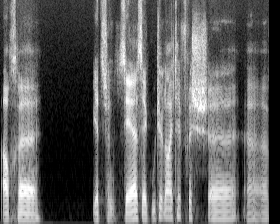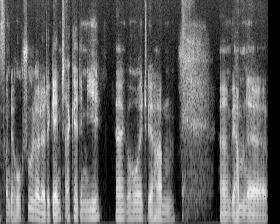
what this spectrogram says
auch äh, jetzt schon sehr, sehr gute Leute frisch äh, äh, von der Hochschule oder der Games Akademie äh, geholt. Wir haben, wir haben eine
